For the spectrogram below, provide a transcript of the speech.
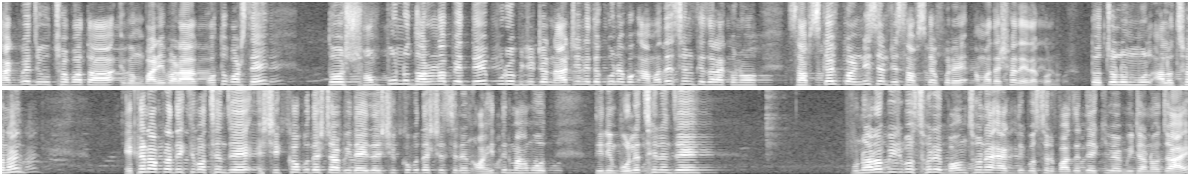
থাকবে যে উৎসবতা এবং বাড়ি ভাড়া কত বাড়ছে। তো সম্পূর্ণ ধারণা পেতে পুরো ভিডিওটা না টেনে দেখুন এবং আমাদের চ্যানেলকে যারা কোনো সাবস্ক্রাইব করেননি, চ্যানেলটি সাবস্ক্রাইব করে আমাদের সাথে দেখুন তো চলুন মূল আলোচনায় এখানে আপনারা দেখতে পাচ্ছেন যে শিক্ষা উপদেষ্টা, বিদায়ী যে শিক্ষা উপদেষ্টা ছিলেন ওয়াহিদ্দিন মাহমুদ, তিনি বলেছিলেন যে পনেরো বিশ বছরে বঞ্চনা, এক দুই বছর বাজেট দিয়ে কীভাবে মেটানো যায়,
